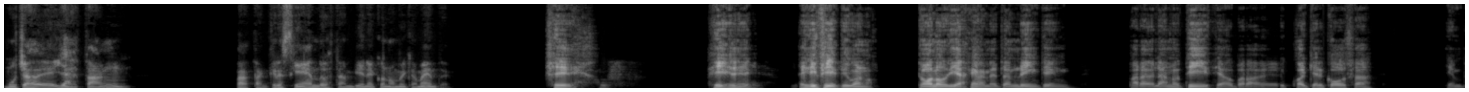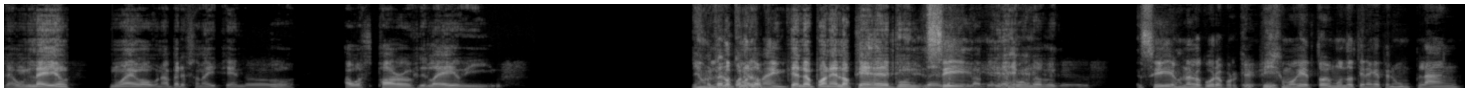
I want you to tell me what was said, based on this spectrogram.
Muchas de ellas están están creciendo, están bien económicamente. Sí. sí. Es difícil, bueno, todos los días que me meto en LinkedIn para ver las noticias o para ver cualquier cosa, siempre hay un layoff nuevo, una persona diciendo I was part of the layoff y Es una te, lo pone locura, los, man. te lo pone los pies del punto, de Sí, la, la piel de eh, punto porque Sí, es una locura porque es difícil. como que todo el mundo tiene que tener un plan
